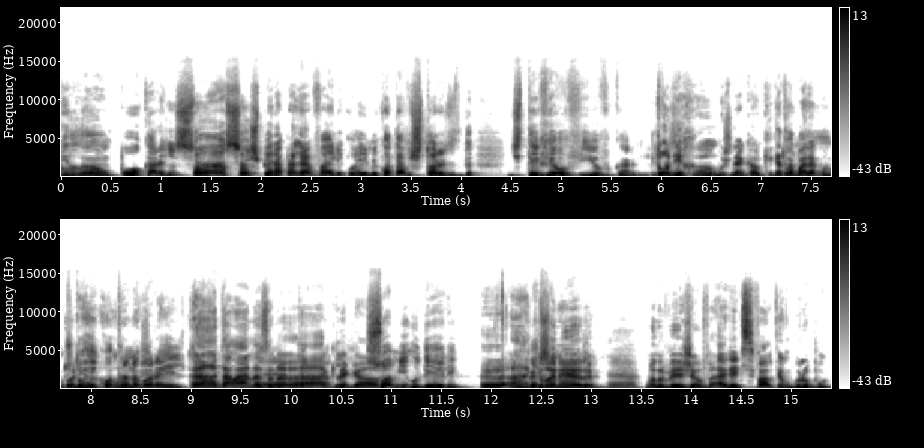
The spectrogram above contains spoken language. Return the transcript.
vilão. Pô, cara, a gente só, só esperar pra gravar, ele, ele me contava histórias de, de TV ao vivo, cara. Ele Tony fazia- Ramos, né, cara? O que que é Tony trabalhar com Ramos. Tony Tô Ramos? reencontrando agora ele também. Ah, tá lá nessa. É, ah, tá. que legal. Sou amigo dele. É, ah, que personagem. maneiro. É. Manda um beijão. A gente se fala, tem um grupo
